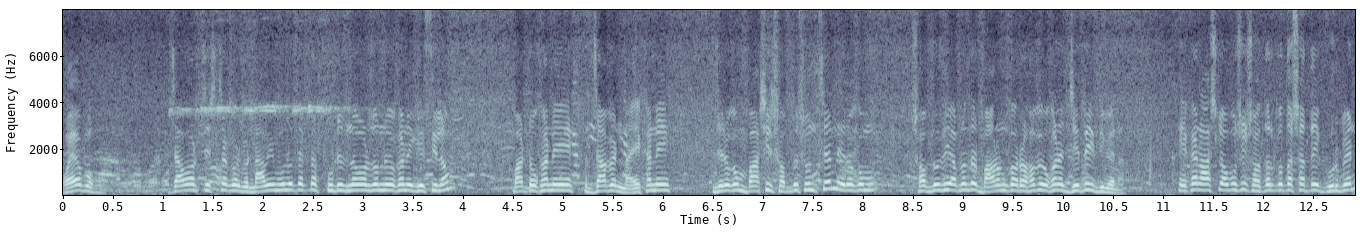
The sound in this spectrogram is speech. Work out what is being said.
ভয়াবহ। যাওয়ার চেষ্টা করবেন। আমি মূলত একটা ফুটেজ নেওয়ার জন্য ওখানে গেছিলাম বাট ওখানে যাবেন না। এখানে যেরকম বাঁশির শব্দ শুনছেন, এরকম শব্দ দিয়ে আপনাদের বারণ করা হবে, ওখানে যেতেই দিবে না। এখানে আসলে অবশ্যই সতর্কতার সাথে ঘুরবেন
